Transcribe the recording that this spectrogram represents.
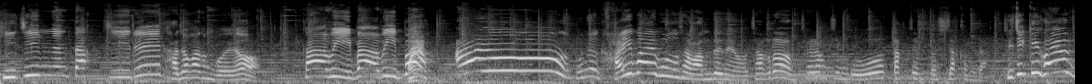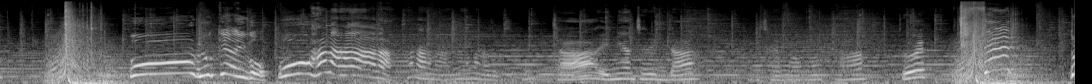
뒤집는 딱지를 가져가는 거예요 가위바위보 아유 오늘 가위바위보도 잘 안 되네요 자 그럼 촬영 친구 딱지부터 시작합니다 뒤집기 과연 오, 몇 개야, 이거? 오, 하나, 하나, 하나. 하나, 하나, 하나, 하나 가져보세요. 자, 애니한 차례입니다. 잘 봐봐. 하나, 둘, 셋! 오!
